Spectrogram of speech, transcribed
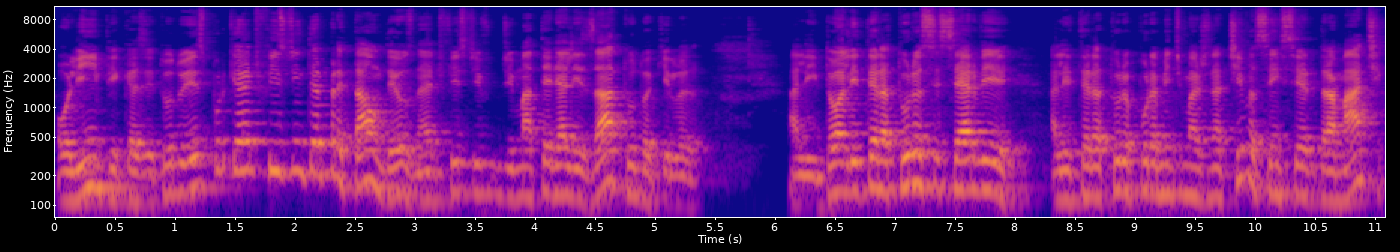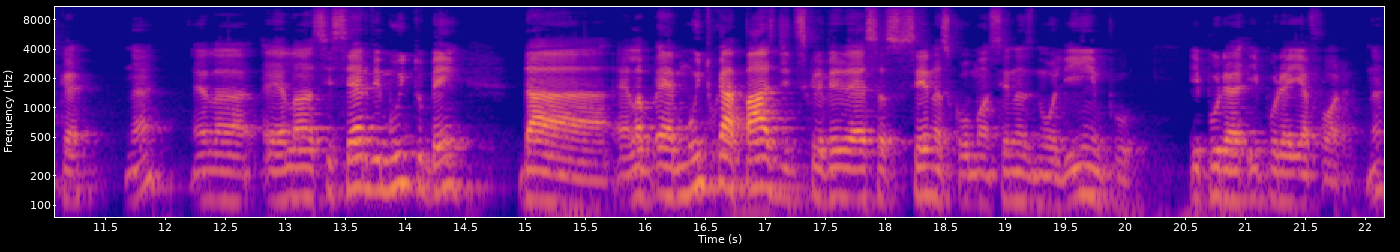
olímpicas e tudo isso, porque é difícil de interpretar um Deus, né? É difícil de, de materializar tudo aquilo ali. Então a literatura se serve, a literatura puramente imaginativa, sem ser dramática, né? Ela, ela se serve muito bem da, ela é muito capaz de descrever essas cenas como as cenas no Olimpo e por, e por aí afora, né?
